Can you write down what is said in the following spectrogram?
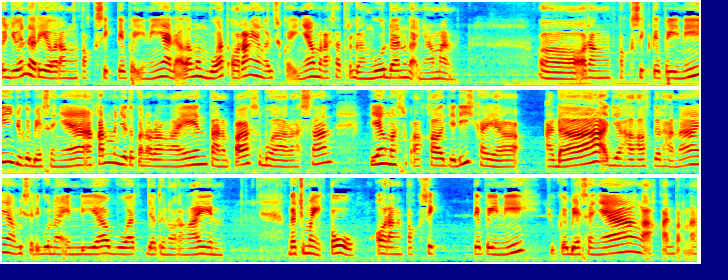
tujuan dari orang toksik tipe ini adalah membuat orang yang gak disukainya merasa terganggu dan gak nyaman uh, orang toksik tipe ini juga biasanya akan menjatuhkan orang lain tanpa sebuah alasan yang masuk akal. Jadi kayak ada aja hal-hal sederhana yang bisa digunain dia buat jatuhin orang lain. Gak cuma itu, orang toksik tipe ini juga biasanya nggak akan pernah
